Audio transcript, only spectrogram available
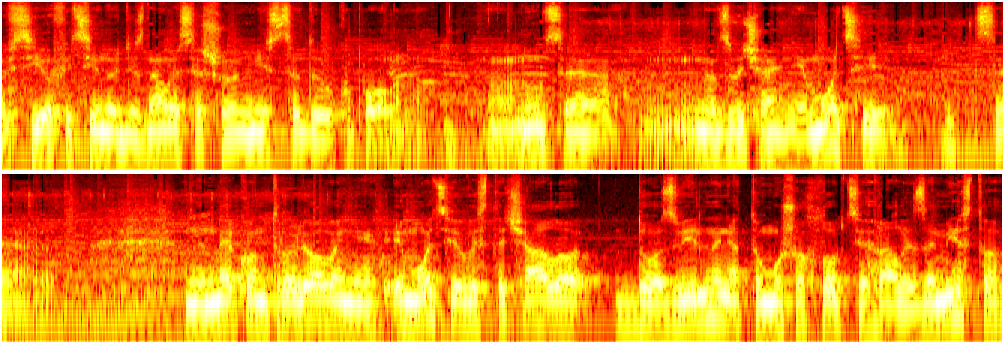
всі офіційно дізналися, що місце деокуповано. Е, Ну, це надзвичайні емоції, Це не- неконтрольовані. Емоцій вистачало до звільнення, тому що хлопці грали за місто,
